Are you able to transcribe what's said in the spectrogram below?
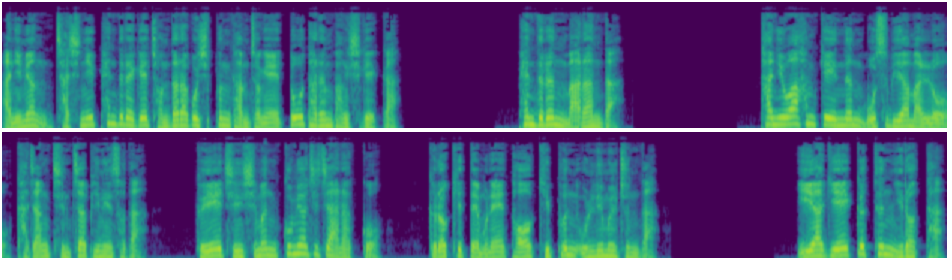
아니면 자신이 팬들에게 전달하고 싶은 감정의 또 다른 방식일까? 팬들은 말한다. 타니와 함께 있는 모습이야말로 가장 진짜 빈에서다. 그의 진심은 꾸며지지 않았고 그렇기 때문에 더 깊은 울림을 준다. 이야기의 끝은 이렇다.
